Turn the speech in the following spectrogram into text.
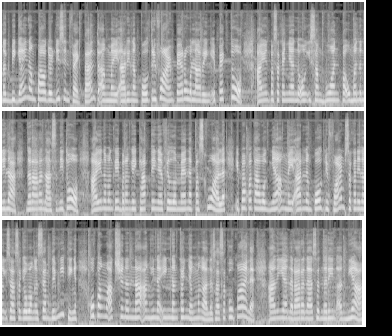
nagbigay ng powder disinfectant ang may-ari ng poultry farm pero walang ring epekto. Ayon pa sa kanya noong isang buwan pa umano nila nararanasan ito. Ayon naman kay Barangay Captain na Filomena Pascual, ipapatawag niya ang may-ari ng poultry farm sa kanilang isasagawang assembly meeting upang maaksyonan na ang hinaing ng kanyang mga nasasakupan. Aniya nararanasan na rin niya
